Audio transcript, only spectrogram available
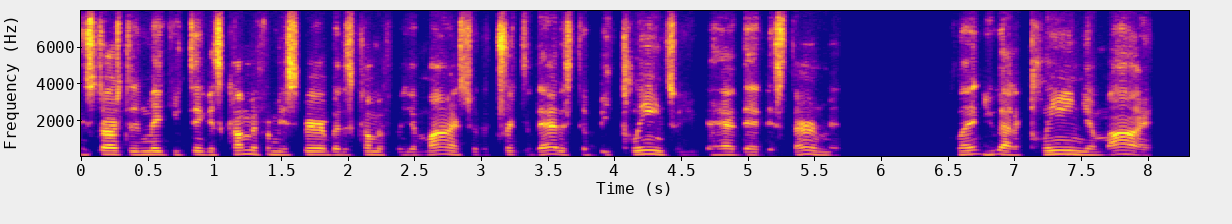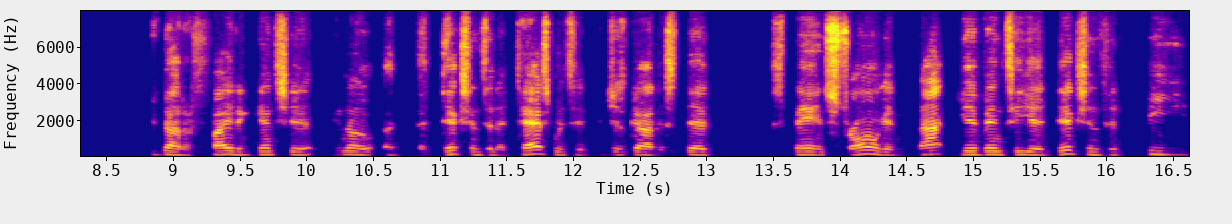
It starts to make you think it's coming from your spirit, but it's coming from your mind. So the trick to that is to be clean so you can have that discernment you got to clean your mind. You got to fight against your, you know, addictions and attachments, and you just got to instead stand strong and not give in to your addictions and feed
